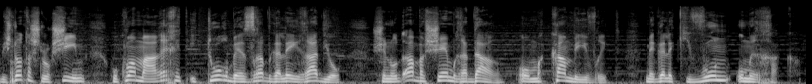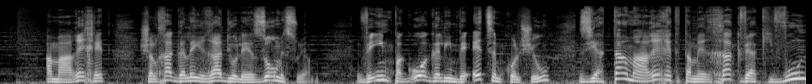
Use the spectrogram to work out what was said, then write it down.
בשנות ה-30 הוקמה מערכת איתור בעזרת גלי רדיו שנודעה בשם רדאר, או מקם בעברית, מגלה כיוון ומרחק. המערכת שלחה גלי רדיו לאזור מסוים, ואם פגעו הגלים בעצם כלשהו, זיהתה המערכת את המרחק והכיוון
